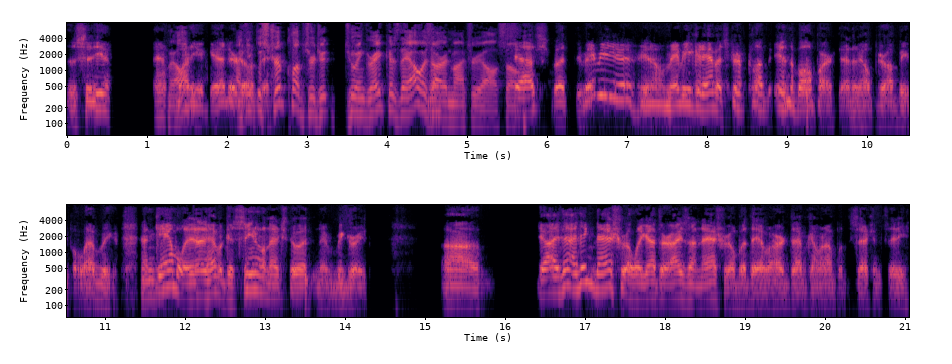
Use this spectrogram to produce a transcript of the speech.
the city of Well, money again, I think the they? strip clubs are do, doing great because they always are in Montreal. So Yes, but maybe uh, you know, maybe you could have a strip club in the ballpark that'd help draw people. That'd be and gamble and have a casino next to it, and it'd be great. Uh, yeah, I, th- I think Nashville. They got their eyes on Nashville, but they have a hard time coming up with the second city.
